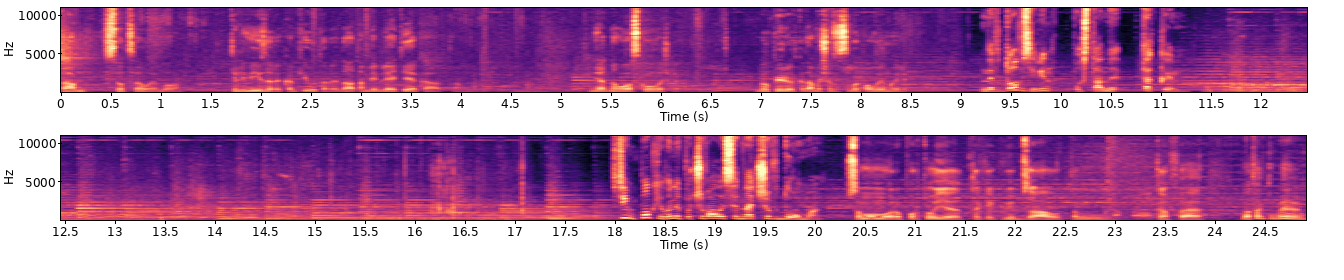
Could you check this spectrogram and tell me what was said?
там все целое было. Телевизоры, компьютеры, да, там библиотека, там м, ни одного осколочка. Был период, когда мы еще за собой полы мыли. Невдовзі він постане таким. Втім, поки вони почувалися наче вдома. В самому аеропорту є так як віп-зал, там кафе. Ну так ми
